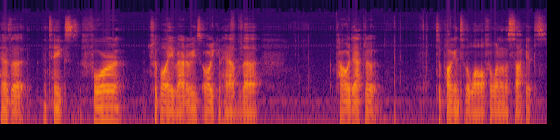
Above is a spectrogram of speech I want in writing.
Has a it takes four AAA batteries or you can have the power adapter to plug into the wall for one of the sockets.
